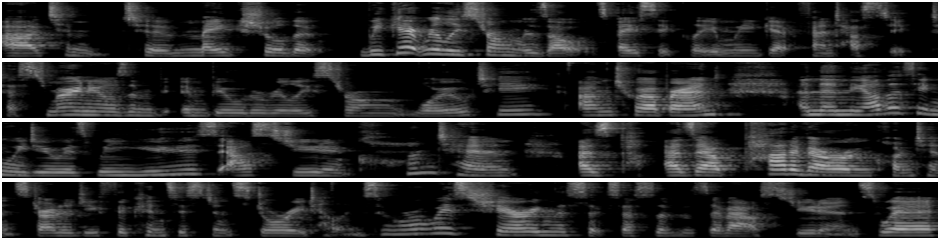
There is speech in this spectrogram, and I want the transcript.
uh, to, to make sure that we get really strong results basically and we get fantastic testimonials and, and build a really strong loyalty um, to our brand and then the other thing we do is we use our student content as as our part of our own content strategy for consistent storytelling so we're always sharing the successes of our students we're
